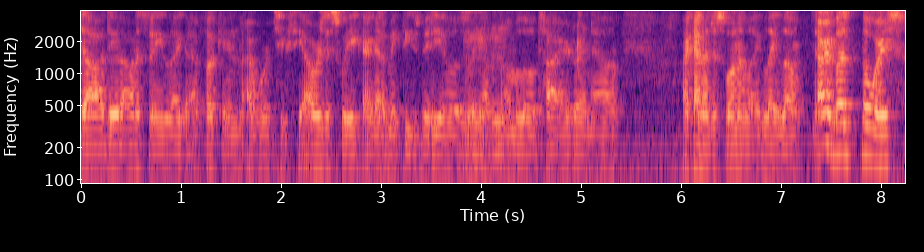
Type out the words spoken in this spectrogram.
Dude honestly like I fucking I worked 60 hours this week I gotta make these videos like I'm, Mhm. I'm a little tired right now I kind of just want to like lay low all right bud no worries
